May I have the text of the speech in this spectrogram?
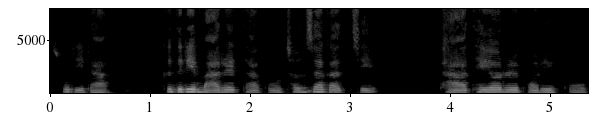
소리라 그들이 말을 타고 전사같이 다 대열을 버리고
